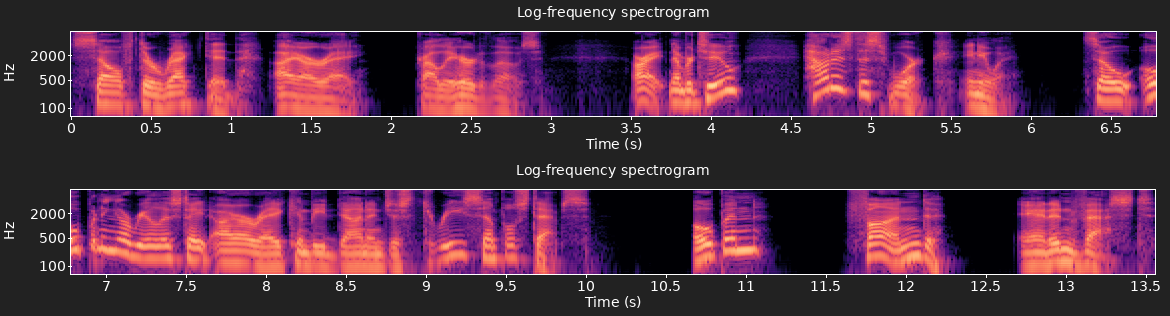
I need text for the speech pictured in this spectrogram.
self directed IRA. Probably heard of those. All right, number two. How does this work, anyway? So, opening a real estate IRA can be done in just three simple steps open, fund, and invest.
